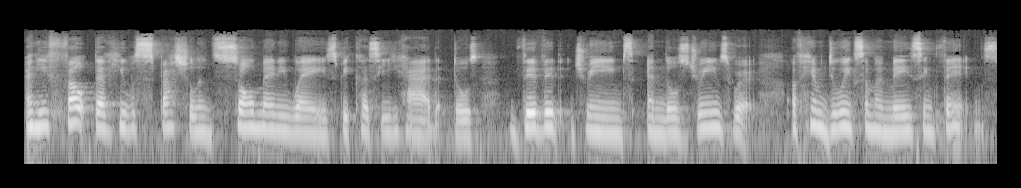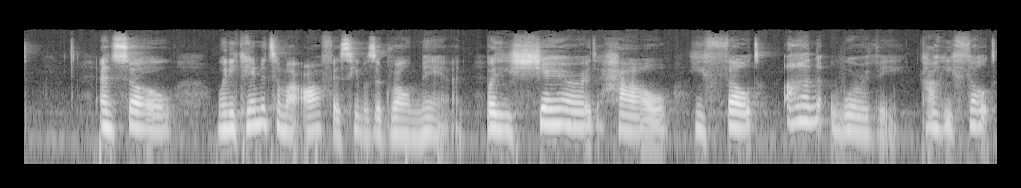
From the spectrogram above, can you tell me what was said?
And he felt that he was special in so many ways because he had those vivid dreams, and those dreams were of him doing some amazing things. And so when he came into my office, he was a grown man, but he shared how he felt unworthy, how he felt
